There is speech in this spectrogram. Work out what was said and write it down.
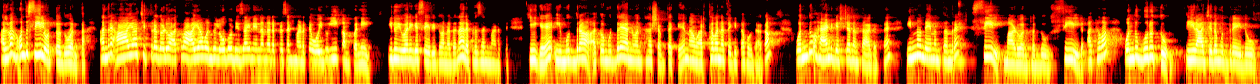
ಅಲ್ವಾ? ಒಂದು ಸೀಲ್ ಒತ್ತೋದು ಅಂತ. ಅಂದ್ರೆ ಆಯಾ ಚಿತ್ರಗಳು ಅಥವಾ ಆಯಾ ಒಂದು ಲೋಗೋ ಡಿಸೈನ್ ಏನನ್ನ ರೆಪ್ರೆಸೆಂಟ್ ಮಾಡುತ್ತೆ? ಓ, ಇದು ಈ ಕಂಪನಿ ಇದು ಇವರಿಗೆ ಸೇರಿದ್ದು ಅನ್ನೋದನ್ನ ರೆಪ್ರೆಸೆಂಟ್ ಮಾಡುತ್ತೆ. ಹೀಗೆ ಈ ಮುದ್ರಾ ಅಥವಾ ಮುದ್ರೆ ಅನ್ನುವಂತಹ ಶಬ್ದಕ್ಕೆ ನಾವು ಅರ್ಥವನ್ನ ತೆಗಿತಾ ಹೋದಾಗ ಒಂದು ಹ್ಯಾಂಡ್ ಗೆಸ್ಚರ್ ಅಂತ ಆಗತ್ತೆ. ಇನ್ನೊಂದು ಏನಂತಂದ್ರೆ ಸೀಲ್ ಮಾಡುವಂಥದ್ದು. ಸೀಲ್ಡ್ ಅಥವಾ ಒಂದು ಗುರುತು. ಈ ರಾಜ್ಯದ ಮುದ್ರೆ ಇದು,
